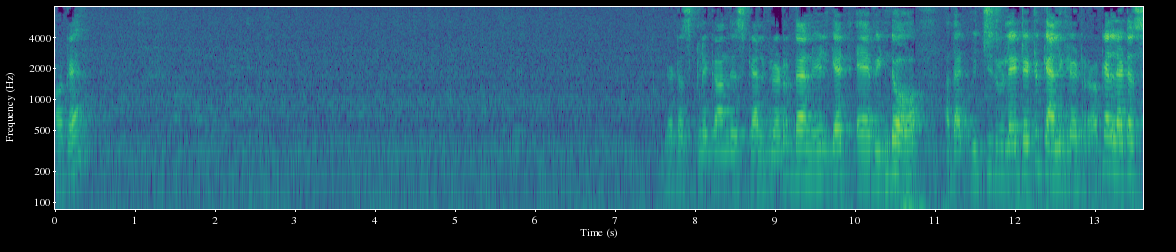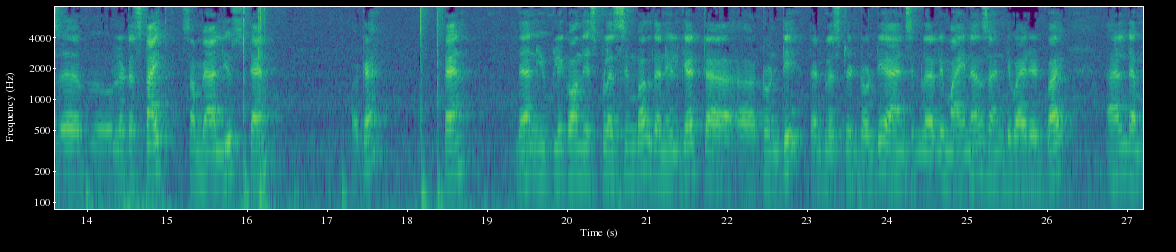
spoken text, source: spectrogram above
Okay. Let us click on this calculator. Then we'll get a window uh, that which is related to calculator. Okay let us uh, let us type some values 10 okay? 10 then you click on this plus symbol then you'll get uh, uh, 20 10 plus 10 20 and similarly minus and divided by and um,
